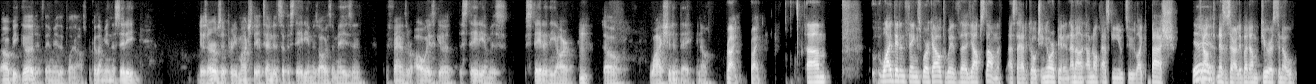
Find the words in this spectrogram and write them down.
that would be good if they made the playoffs because I mean the city deserves it pretty much. The attendance at the stadium is always amazing. The fans are always good. The stadium is state of the art. Mm. So why shouldn't they? You know. Right. Right. Um, why didn't things work out with uh, Jaap Stam as the head coach, in your opinion? And I, am not asking you to like bash yeah, Jaap necessarily, but I'm curious to know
